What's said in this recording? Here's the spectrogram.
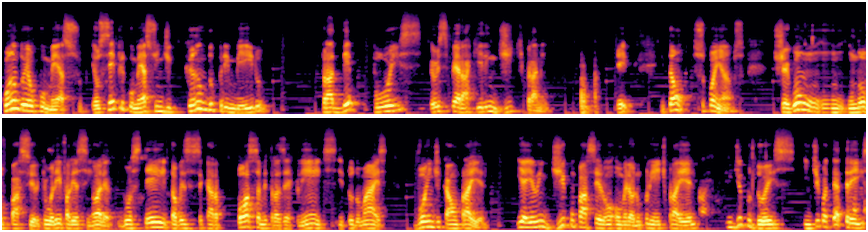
quando eu começo, eu sempre começo indicando primeiro para depois eu esperar que ele indique para mim. Ok? Então, suponhamos, chegou um, um, um, novo parceiro que eu olhei e falei assim: olha, gostei, talvez esse cara possa me trazer clientes e tudo mais, vou indicar um para ele. E aí eu indico um parceiro, ou melhor, um cliente para ele, indico dois, indico até três,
